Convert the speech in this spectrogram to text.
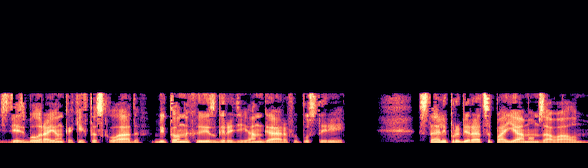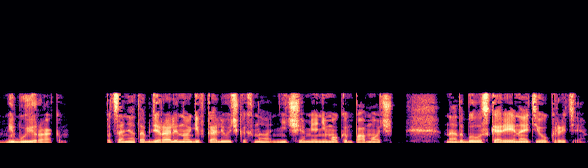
Здесь был район каких-то складов, бетонных изгородей, ангаров и пустырей. Стали пробираться по ямам, завалам и буеракам. Пацанята обдирали ноги в колючках, но ничем я не мог им помочь. Надо было скорее найти укрытие.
